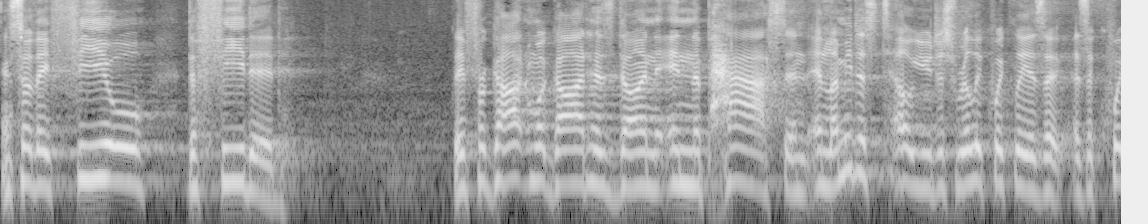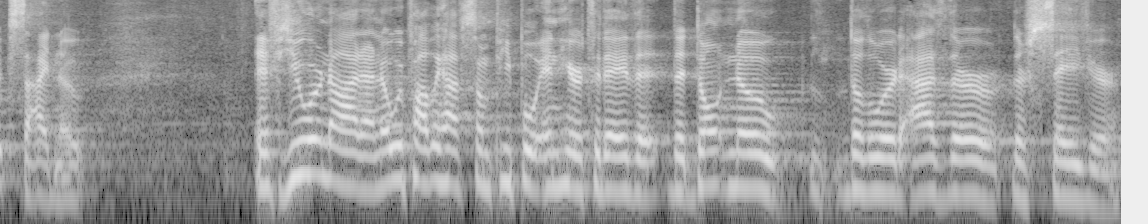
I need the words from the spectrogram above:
And so they feel defeated. They've forgotten what God has done in the past. And, and let me just tell you, just really quickly, as a, as a quick side note if you are not, I know we probably have some people in here today that, that don't know the Lord as their, their Savior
